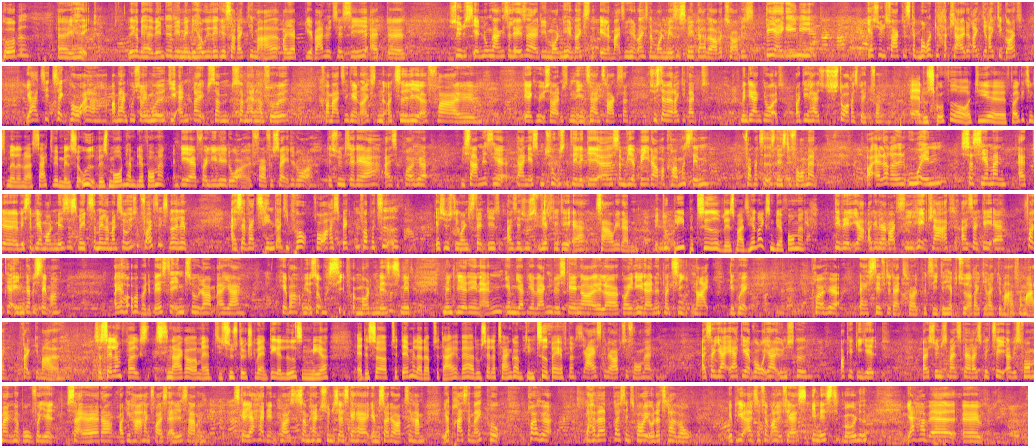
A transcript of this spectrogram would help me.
håbet. Øh, jeg havde, jeg ved ikke, om jeg havde ventet det, men det har udviklet sig rigtig meget, og jeg bliver bare nødt til at sige, at øh, synes, jeg nogle gange så læser jeg, at det er Morten Henriksen, eller Martin Henriksen og Morten Messerschmidt, der har været oppe at toppes. Det er jeg ikke enig i. Jeg synes faktisk, at Morten har klaret det rigtig, rigtig godt. Jeg har tit tænkt på, at, om han kunne stå imod de angreb, som, som han har fået fra Martin Henriksen og tidligere fra øh, Erik Høgh Sørensen, indtil han trak sig. Jeg synes, det har været rigtig grimt. Men det har han gjort, og det har jeg stor respekt for. Er du skuffet over, at de øh, folketingsmedlemmer, der har sagt, vil melde sig ud, hvis Morten han bliver formand? Jamen, det er for lille et ord, for for svagt et ord. Det synes jeg, det er. Altså prøv at høre. Vi samles her. Der er næsten 1000 delegerede, som vi har bedt om at komme og stemme for partiets næste formand. Og allerede en uge inden, så siger man, at øh, hvis det bliver Morten Messerschmidt, så melder man sig ud som folketingsmedlem. Altså, hvad tænker de på? Hvor er respekten for partiet? Jeg synes, det er uanstændigt. Altså, jeg synes virkelig, det er tageligt af dem. Vil du blive partiet, hvis Martin Henriksen bliver formand? Ja. Det vil jeg, og det vil jeg godt sige helt klart. Altså, det er folk derinde, der bestemmer. Og jeg håber på det bedste. Ingen tvivl om, at jeg hæpper, om jeg så må sige, på Morten Messerschmidt. Men bliver det en anden? Jamen, jeg bliver hverken løsgænger eller går ind i et andet parti. Nej, det kunne jeg ikke. Prøv at høre. Jeg har stiftet Dansk Folkeparti. Det her betyder rigtig, rigtig meget for mig. Rigtig meget. Så selvom folk snakker om, at de synes, du ikke skal være en del af ledelsen mere, er det så op til dem, eller er det op til dig? Hvad har du selv at tanker om din tid bagefter? Jeg skal være op til formand. Altså, jeg er der, hvor jeg er ønsket og kan give hjælp. Og jeg synes, man skal respektere, at hvis formanden har brug for hjælp, så er jeg der, og det har han fra os alle sammen. Skal jeg have den post, som han synes, jeg skal have, jamen så er det op til ham. Jeg presser mig ikke på. Prøv at høre, jeg har været på Christiansborg i 38 år. Jeg bliver altså 75 i næste måned. Jeg har været øh,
